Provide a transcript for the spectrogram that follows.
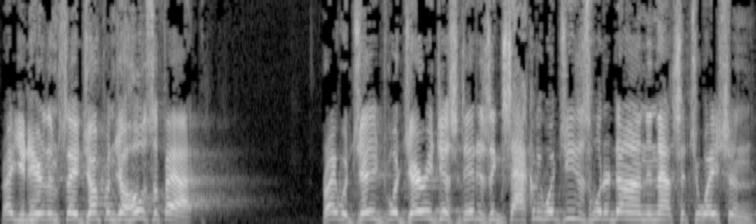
Right? You'd hear them say, Jumping Jehoshaphat. Right? What, what Jerry just did is exactly what Jesus would have done in that situation.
